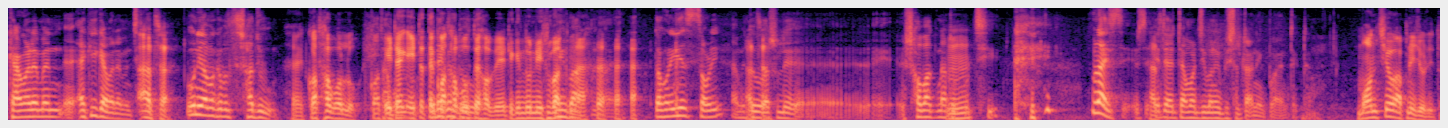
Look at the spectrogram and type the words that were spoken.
ক্যামেরাম্যান একই ক্যামেরাম্যান ছিল আচ্ছা। উনি আমাকে বলছে সাজু। হ্যাঁ কথা বলো। এটা এটাতে কথা বলতে হবে এটা কিন্তু নির্বাক না। তখন ইয়েস সরি আমি তো আসলে আহ, সবাক নাটক করছি। নাইস এটা এটা আমার জীবনের বিশাল টার্নিং পয়েন্ট একটা। মঞ্চেও আপনি জড়িত?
